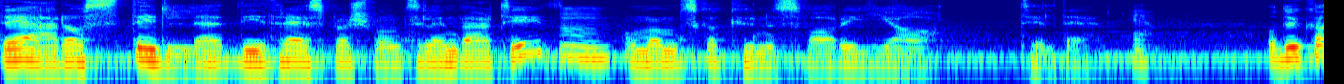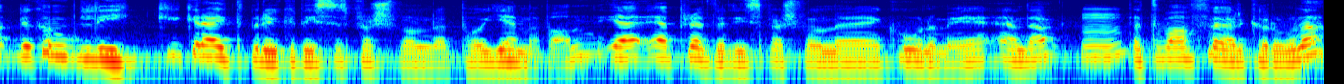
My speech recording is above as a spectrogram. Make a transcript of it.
Det er å stille de tre spørsmålene til enhver tid, og man skal kunne svare ja til det. Ja. Og du kan, du kan like greit bruke disse spørsmålene på hjemmebane. Jeg, jeg prøvde de spørsmålene med kona mi en dag. Dette var før korona.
